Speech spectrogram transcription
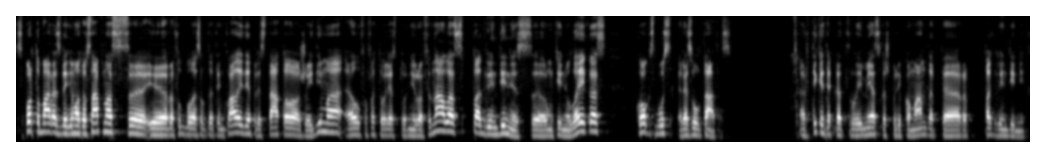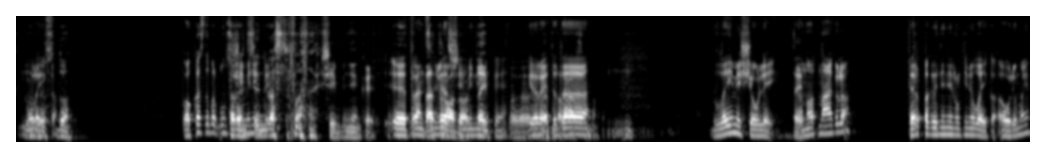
Sporto baras Bėgimoto sapnas ir futbolas LT tinklalaidė pristato žaidimą LFF taurės turnyro finalas, pagrindinis rungtinių laikas, koks bus rezultatas. Ar tikite, kad laimės kažkuri komanda per pagrindinį laiką? 0-2. O kas dabar mūsų šeimininkai? Transinvest mano šeimininkai. E, Transinvest šeimininkai. taip, e, Gerai, tada prašoma. laimi šiauliai. Taip. Anot Naglio per pagrindinį rungtinių laiką. Aurimai.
